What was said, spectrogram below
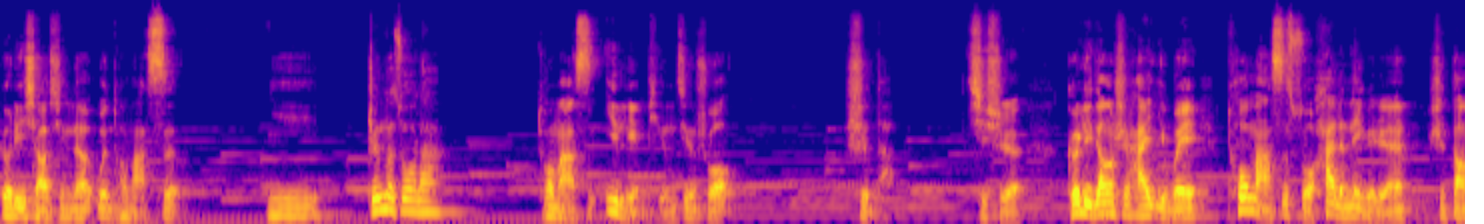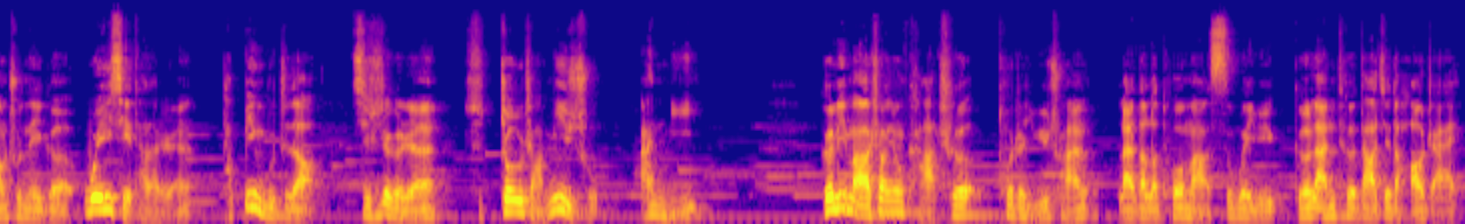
格里小心地问托马斯：‘你真的做了？’”托马斯一脸平静说：“是的，其实格里当时还以为托马斯所害的那个人是当初那个威胁他的人，他并不知道，其实这个人是州长秘书安妮。”格里马上用卡车拖着渔船来到了托马斯位于格兰特大街的豪宅。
